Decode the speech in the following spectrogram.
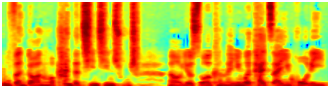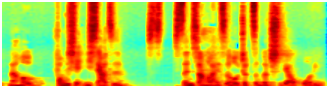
部分都要能够看得清清楚楚。然后有时候可能因为太在意获利，然后风险一下子。升上来之后，就整个吃掉获利，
